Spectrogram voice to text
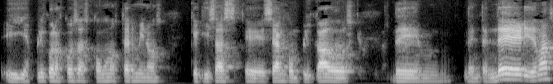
y explico las cosas con unos términos que quizás sean complicados de, entender y demás.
